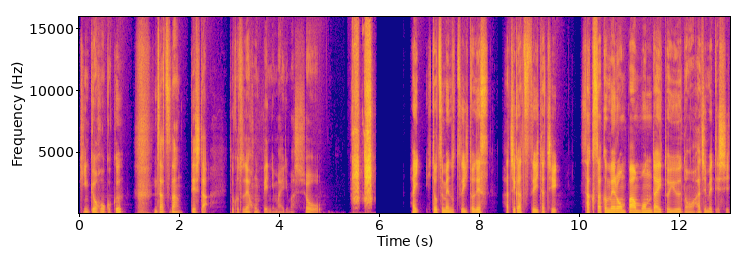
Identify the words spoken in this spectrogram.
近況報告？雑談でした。ということで本編に参りましょう。はい、一つ目のツイートです。8月1日、サクサクメロンパン問題というのを初めて知っ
